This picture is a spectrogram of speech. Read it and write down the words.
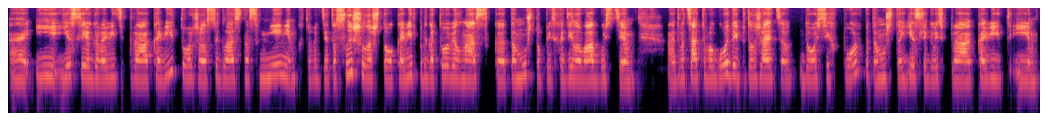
Э, и если говорить про ковид, тоже согласна с мнением, которое где-то слышала, что ковид подготовил нас к тому, что происходило в августе 2020 года и продолжается до сих пор, потому что если говорить про ковид и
